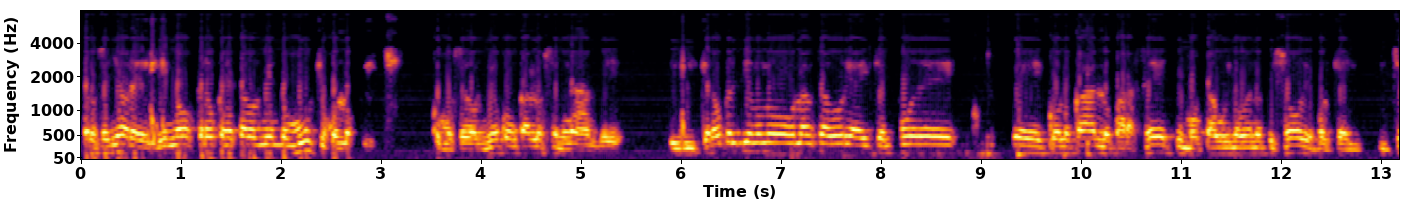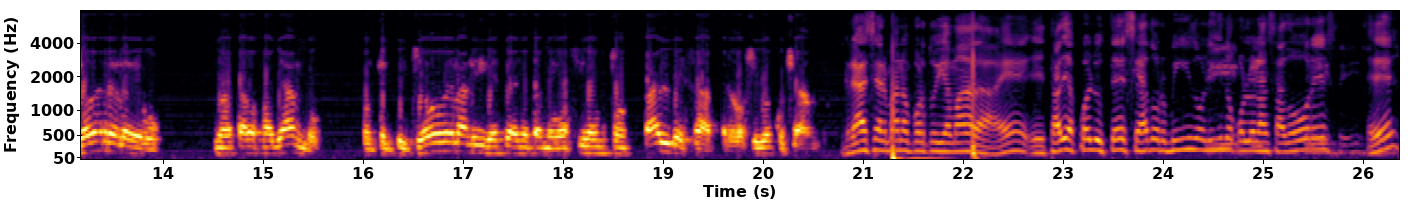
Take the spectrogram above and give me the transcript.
Pero señores, yo no creo que se está durmiendo mucho con los pitch, como se durmió con Carlos Hernández. Y creo que él tiene unos lanzadores ahí que él puede eh, colocarlo para séptimo, octavo y noveno episodio, porque el picheo de relevo no ha estado fallando. Porque el picheo de la liga este año también ha sido un total desastre, lo sigo escuchando. Gracias, hermano, por tu llamada. ¿eh? ¿Está de acuerdo usted? ¿Se ha dormido Lino con los lanzadores? ¿Eh?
